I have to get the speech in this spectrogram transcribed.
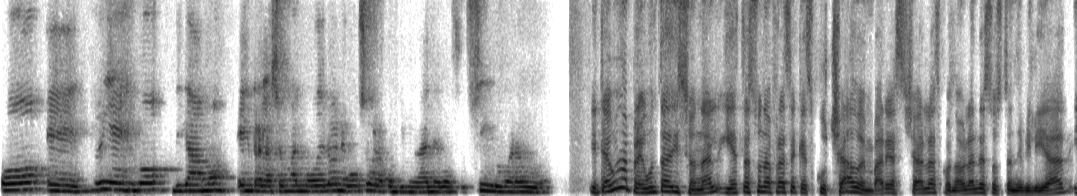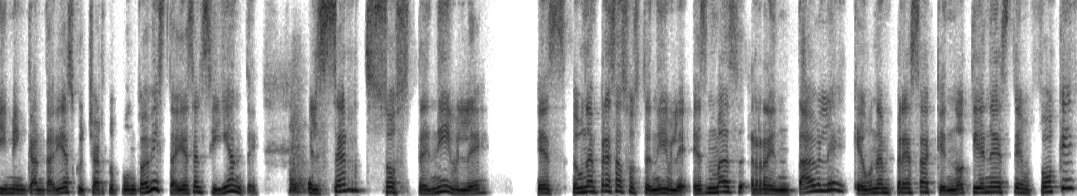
o eh, riesgo, digamos, en relación al modelo de negocio o la continuidad del negocio, sin lugar a dudas. Y te hago una pregunta adicional, y esta es una frase que he escuchado en varias charlas cuando hablan de sostenibilidad, y me encantaría escuchar tu punto de vista, y es el siguiente. El ser sostenible es una empresa sostenible, es más rentable que una empresa que no tiene este enfoque,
